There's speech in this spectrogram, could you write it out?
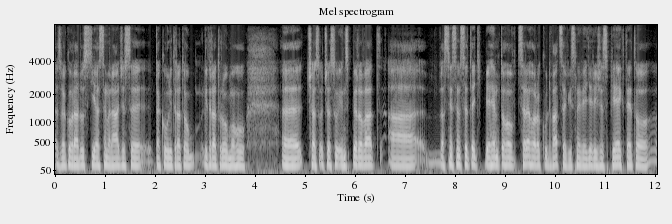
a s velkou radostí a jsem rád, že se takovou literaturou, literaturouu mohu e, čas od času inspirovat. A vlastně jsem se teď během toho celého roku 20, kdy jsme věděli, že spěje k této e,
